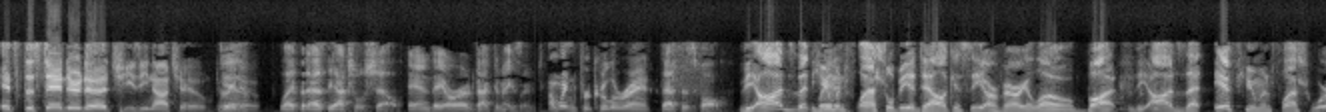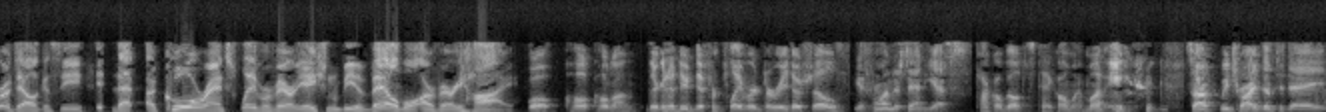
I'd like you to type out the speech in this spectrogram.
It's the standard uh, cheesy nacho Dorito. Like, but as the actual shell, and they are in fact amazing. I'm waiting for Cooler Ranch. That's his fall. The odds that human flesh will be a delicacy are very low, but the odds that if human flesh were a delicacy, it, that a Cool Ranch flavor variation would be available are very high. Whoa, hold hold on. They're gonna do different flavored Dorito shells. Yes, from what I understand, yes. Taco Bell just take all my money. So we tried them today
